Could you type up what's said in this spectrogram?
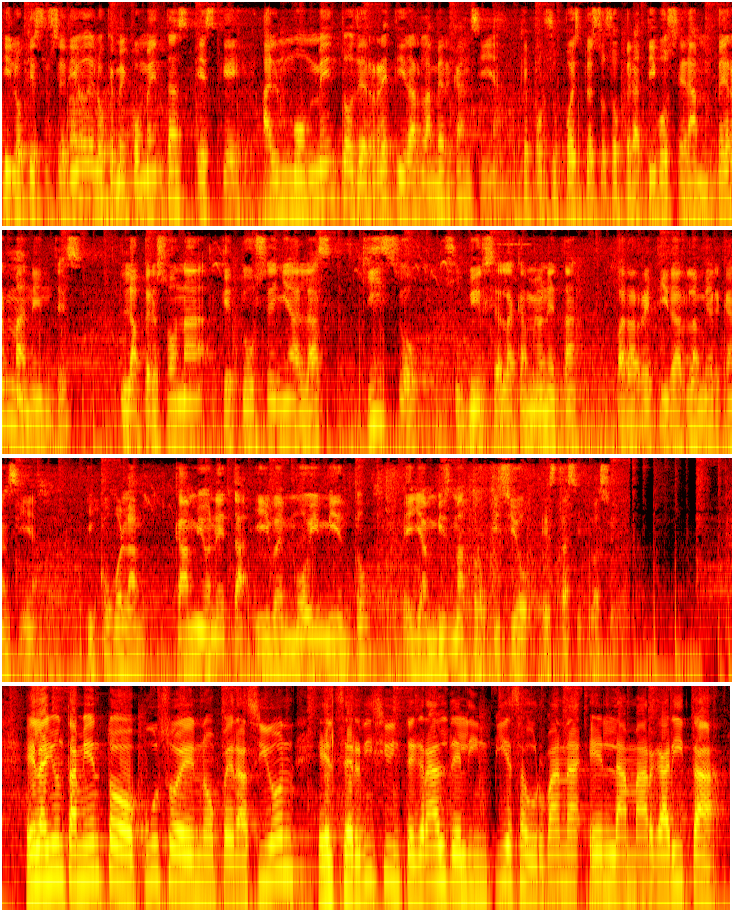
Y lo que sucedió de lo que me comentas es que al momento de retirar la mercancía, que por supuesto esos operativos serán permanentes, la persona que tú señalas quiso subirse a la camioneta para retirar la mercancía. Y como la camioneta iba en movimiento, ella misma propició esta situación. El ayuntamiento puso en operación el servicio integral de limpieza urbana en La Margarita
